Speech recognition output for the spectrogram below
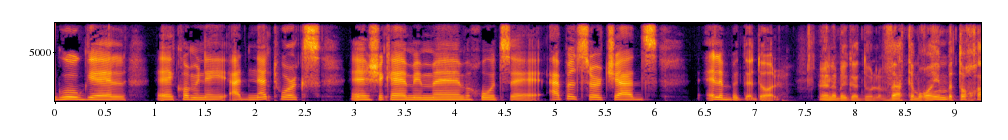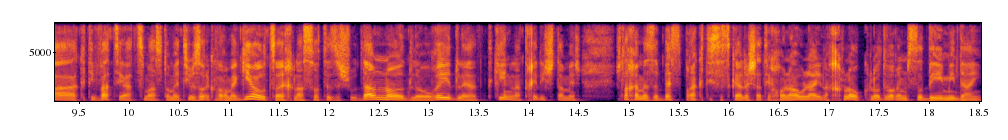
גוגל, אה, כל מיני networks אה, שקיימים אה, בחוץ, Apple search ads, אלה בגדול. אלה בגדול. ואתם רואים בתוך האקטיבציה עצמה זאת אומרת user כבר מגיע הוא צריך לעשות איזשהו download להוריד להתקין להתחיל להשתמש. יש לכם איזה best practices כאלה שאת יכולה אולי לחלוק לא דברים סודיים מדי.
